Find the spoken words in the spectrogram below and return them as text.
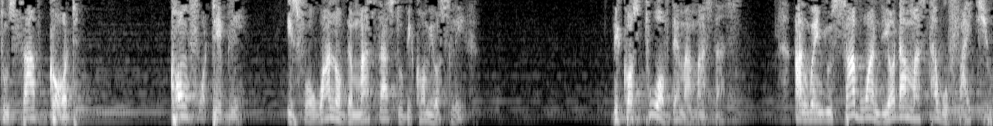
to serve God comfortably is for one of the masters to become your slave. Because two of them are masters. And when you serve one, the other master will fight you.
